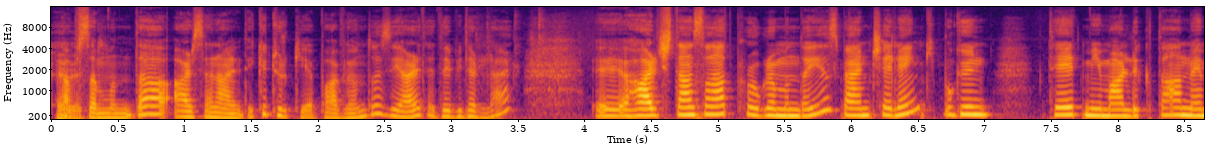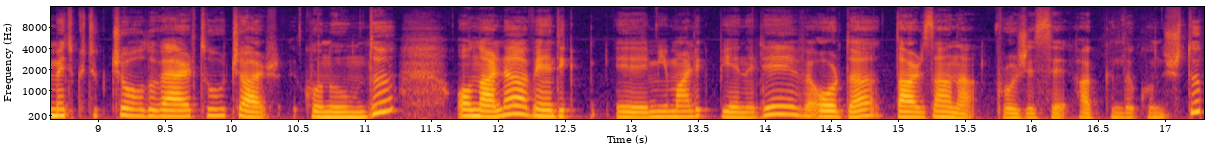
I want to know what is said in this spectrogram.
evet. kapsamında Arsenal'deki Türkiye pavyonunda ziyaret edebilirler. E, hariçten sanat programındayız. Ben Çelenk. Bugün Teğet Mimarlık'tan Mehmet Kütükçüoğlu ve Ertuğ Uçar konuğumdu. Onlarla Venedik e, Mimarlık Bienali ve orada Darzana projesi hakkında konuştuk.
